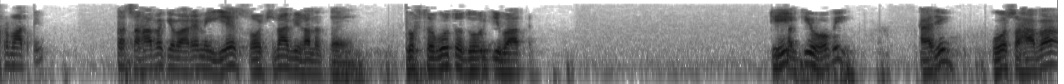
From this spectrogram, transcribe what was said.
فرماتے صحابہ کے بارے میں یہ سوچنا بھی غلط ہے۔ گفتگو تو دور کی بات ہے۔ ٹھیک ہو گئی۔ ہاں جی وہ صحابہ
